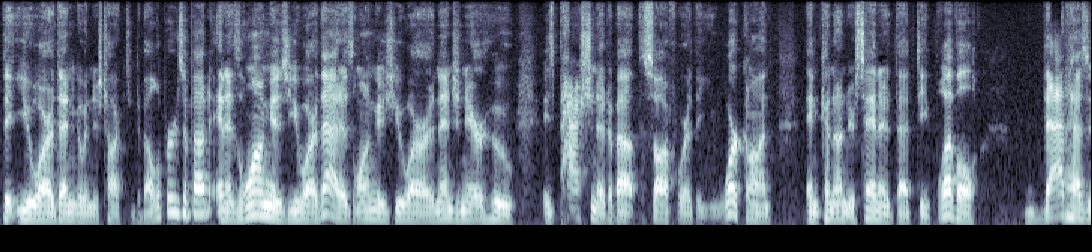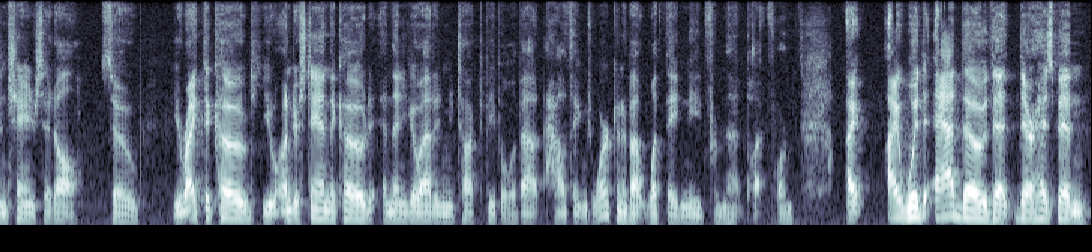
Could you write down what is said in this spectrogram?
that you are then going to talk to developers about. And as long as you are that as long as you are an engineer who is passionate about the software that you work on and can understand it at that deep level that hasn't changed at all. So you write the code, you understand the code, and then you go out and you talk to people about how things work and about what they need from that platform. I, I would add, though, that there has been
